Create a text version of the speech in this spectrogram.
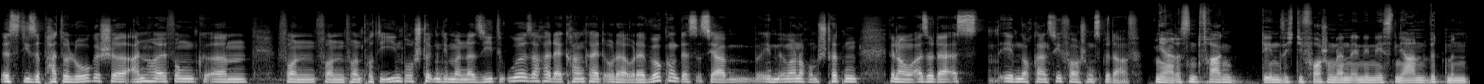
Ist diese pathologische Anhäufung ähm, von, von, von Proteinbruchstücken, die man da sieht, Ursache der Krankheit oder, oder Wirkung. Das ist ja eben immer noch umstritten. Genau, also da ist eben noch ganz viel Forschungsbedarf. Ja, das sind Fragen, denen sich die Forschung dann in den nächsten Jahren widmen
